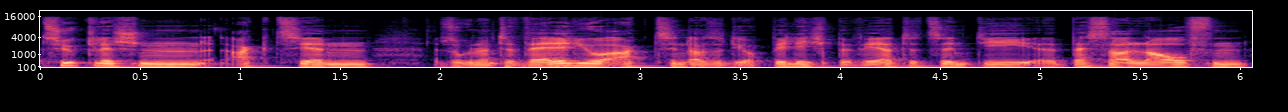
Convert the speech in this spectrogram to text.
zyklischen Aktien, sogenannte Value-Aktien, also die auch billig bewertet sind, die äh, besser laufen.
